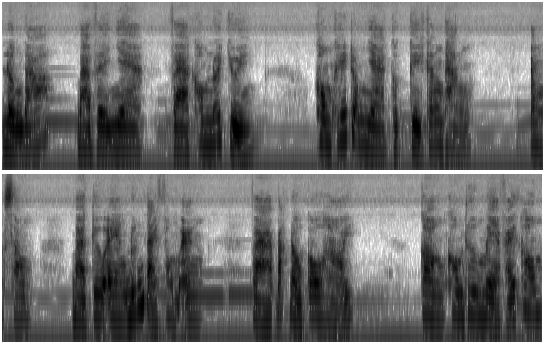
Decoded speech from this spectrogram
Lần đó, bà về nhà và không nói chuyện. Không khí trong nhà cực kỳ căng thẳng. Ăn xong, bà kêu An đứng tại phòng ăn và bắt đầu câu hỏi. Con không thương mẹ phải không?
